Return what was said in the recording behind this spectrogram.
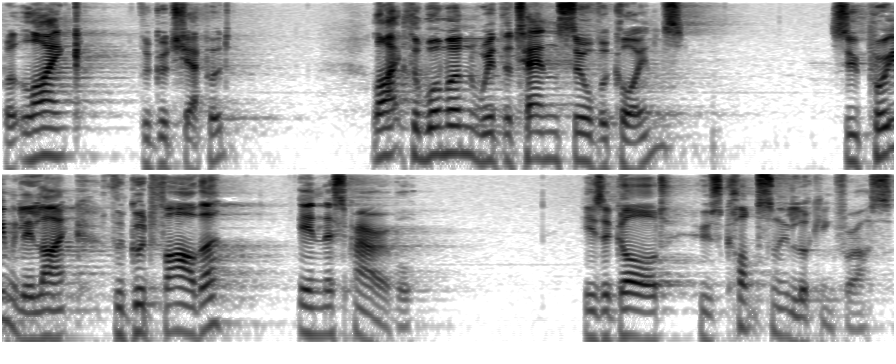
But like the Good Shepherd, like the woman with the ten silver coins, supremely like the Good Father in this parable, he's a God who's constantly looking for us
